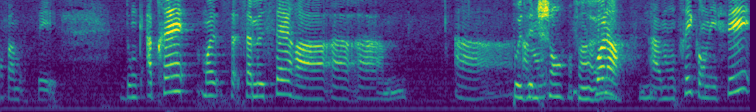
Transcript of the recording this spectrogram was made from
Enfin bon, c'est. Donc après, moi, ça, me sert à, poser le champ, enfin voilà, euh, à montrer qu'en effet,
